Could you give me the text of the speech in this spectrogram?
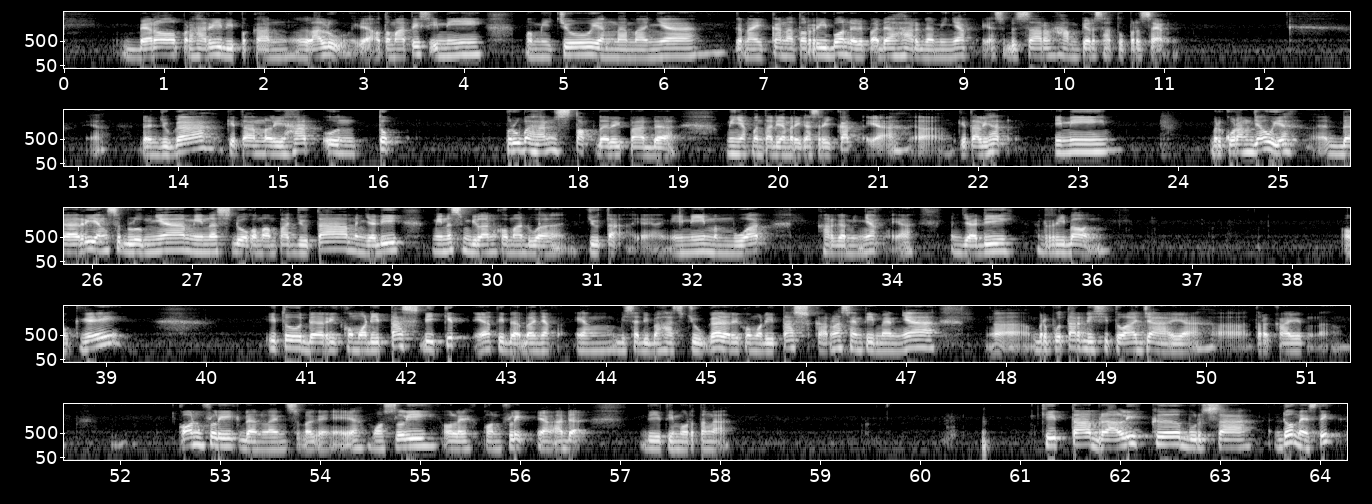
barrel per hari di pekan lalu ya otomatis ini memicu yang namanya kenaikan atau rebound daripada harga minyak ya sebesar hampir satu persen. Ya dan juga kita melihat untuk perubahan stok daripada minyak mentah di Amerika Serikat ya eh, kita lihat ini berkurang jauh ya dari yang sebelumnya minus 2,4 juta menjadi minus 9,2 juta. Ya ini membuat harga minyak ya menjadi rebound oke itu dari komoditas sedikit ya tidak banyak yang bisa dibahas juga dari komoditas karena sentimennya uh, berputar di situ aja ya uh, terkait uh, konflik dan lain sebagainya ya, mostly oleh konflik yang ada di Timur Tengah. Kita beralih ke bursa domestik.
